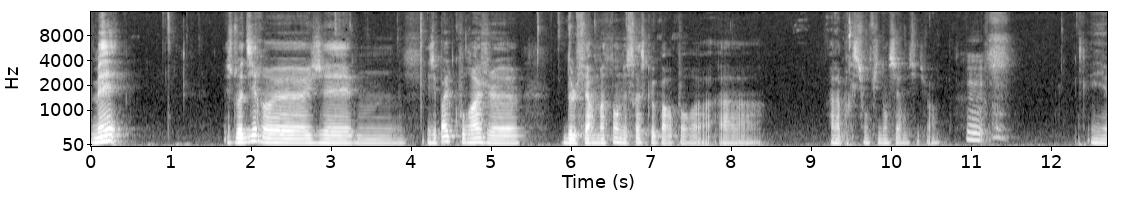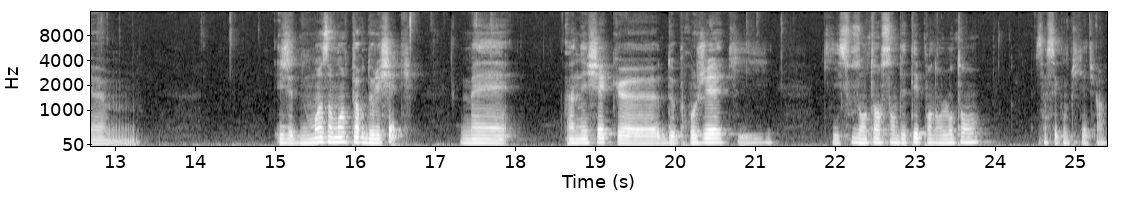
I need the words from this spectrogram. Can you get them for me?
Mais je dois dire, euh, j'ai j'ai pas le courage euh, de le faire maintenant, ne serait-ce que par rapport à, à, à la pression financière aussi, tu vois. Mm. Euh, et j'ai de moins en moins peur de l'échec, mais un échec euh, de projet qui, qui sous-entend s'endetter pendant longtemps, ça c'est compliqué, tu vois.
